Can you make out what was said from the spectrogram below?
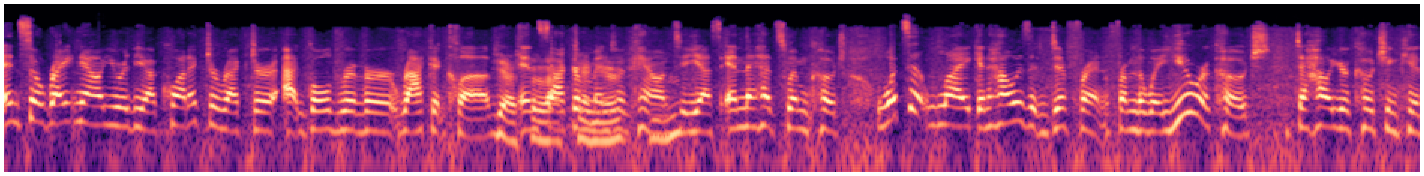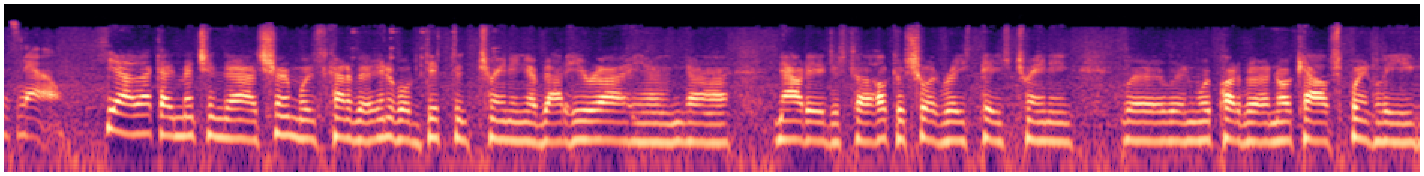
And so right now you are the aquatic director at Gold River Racket Club Yes, in Sacramento. the last 10 Sacramento years. Mm-hmm. County. Yes, and the head swim coach. What's it like, and how is it different from the way you were coached to how you're coaching kids now? Yeah, like I mentioned, uh, Sherm was kind of an interval distance training of that era, and uh, nowadays it's uh, ultra short race pace training, where when we're part of the NorCal Sprint League,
